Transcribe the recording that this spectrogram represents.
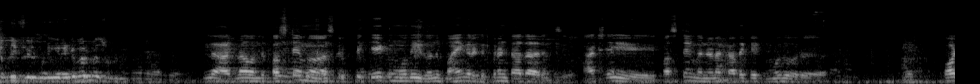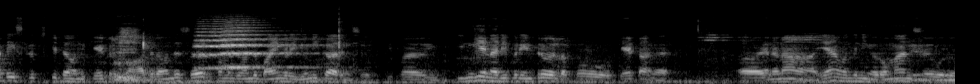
எப்படி ஃபீல் பண்ணீங்க? ரெண்டு பேருமே சொல்லுங்கள் இல்லை அதுதான் வந்து ஃபஸ்ட் டைம் ஸ்கிரிப்ட் கேட்கும் போது இது வந்து பயங்கர டிஃப்ரெண்ட்டாக தான் இருந்துச்சு. ஆக்சுவலி ஃபஸ்ட் டைம் என்னென்னா கதை கேட்கும்போது ஒரு ஃபார்ட்டி ஸ்கிரிப்ட்ஸ் கிட்ட வந்து கேட்டிருக்கோம். அதில் வந்து சார் சொன்னது வந்து பயங்கர யூனிக்காக இருந்துச்சு. இப்போ இங்கேயே நிறைய பேர் இன்டர்வியூவில் அப்போ கேட்டாங்க. என்னன்னா ஏன் வந்து நீங்கள் ரொமான்ஸு ஒரு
